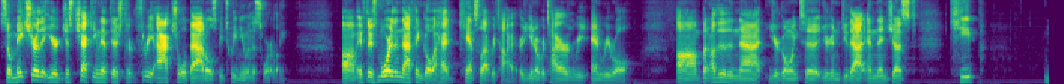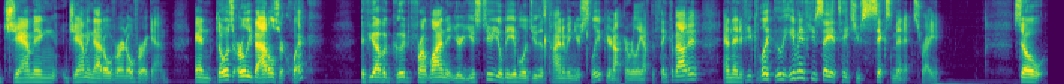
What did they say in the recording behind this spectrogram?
So make sure that you're just checking that there's th- three actual battles between you and the swirly. Um, if there's more than that, then go ahead, cancel that, retire, or, you know, retire and re and reroll. Um, but other than that, you're going to you're going to do that, and then just keep jamming jamming that over and over again. And those early battles are quick. If you have a good front line that you're used to, you'll be able to do this kind of in your sleep. You're not going to really have to think about it. And then if you like, even if you say it takes you six minutes, right? So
